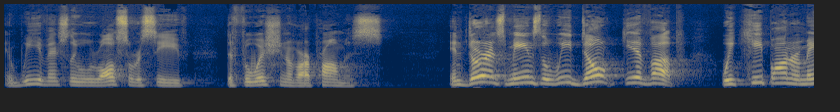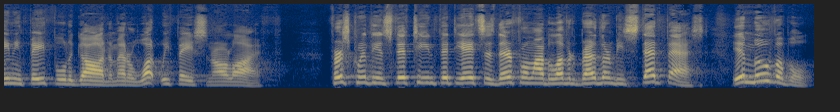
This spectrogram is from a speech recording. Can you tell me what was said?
and we eventually will also receive the fruition of our promise. Endurance means that we don't give up. We keep on remaining faithful to God no matter what we face in our life. 1 Corinthians 15 58 says, Therefore, my beloved brethren, be steadfast, immovable,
